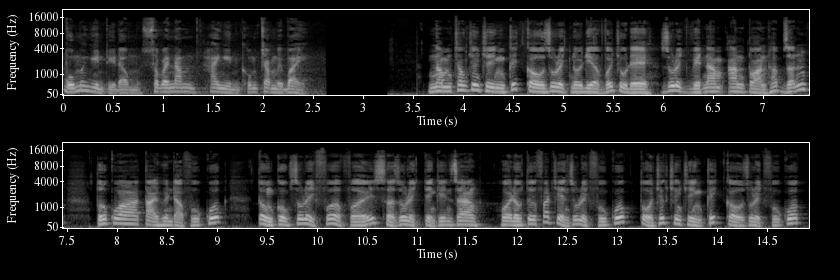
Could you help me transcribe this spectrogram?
40.000 tỷ đồng so với năm 2017. Nằm trong chương trình kích cầu du lịch nội địa với chủ đề Du lịch Việt Nam an toàn hấp dẫn, tối qua tại huyện đảo Phú Quốc, Tổng cục Du lịch phối hợp với Sở Du lịch tỉnh Kiên Giang, Hội đầu tư phát triển du lịch Phú Quốc tổ chức chương trình kích cầu du lịch Phú Quốc.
